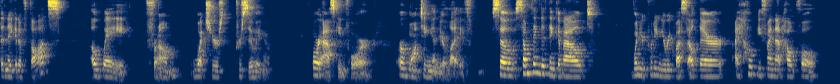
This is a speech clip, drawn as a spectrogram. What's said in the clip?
the negative thoughts away from what you're pursuing or asking for or wanting in your life. So, something to think about when you're putting your requests out there. I hope you find that helpful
